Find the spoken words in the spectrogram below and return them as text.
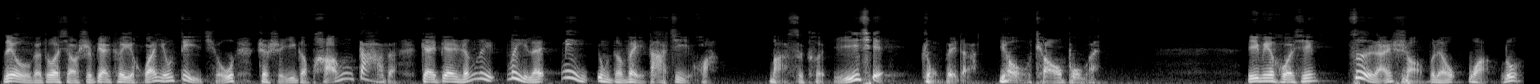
六个多小时便可以环游地球。这是一个庞大的、改变人类未来命运的伟大计划。马斯克一切准备的有条不紊。移民火星。自然少不了网络。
